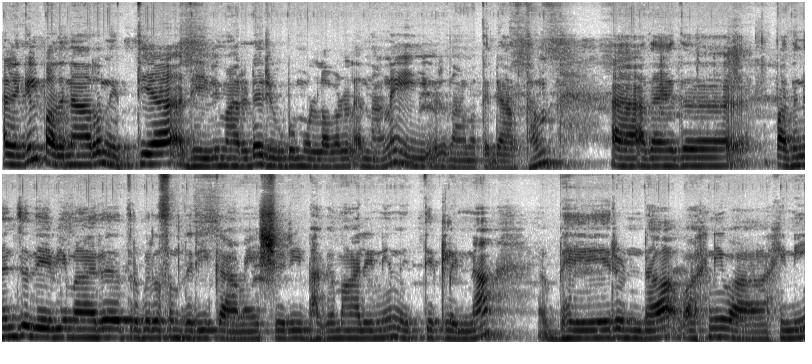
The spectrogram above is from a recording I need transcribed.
അല്ലെങ്കിൽ പതിനാറ് നിത്യ ദേവിമാരുടെ രൂപമുള്ളവൾ എന്നാണ് ഈ ഒരു നാമത്തിന്റെ അർത്ഥം. അതായത് പതിനഞ്ച് ദേവിമാർ ത്രിപുരസുന്ദരി കാമേശ്വരി ഭഗമാലിനി നിത്യക്ലിന്ന ഭേരുണ്ട വഹ്നിവാഹിനി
